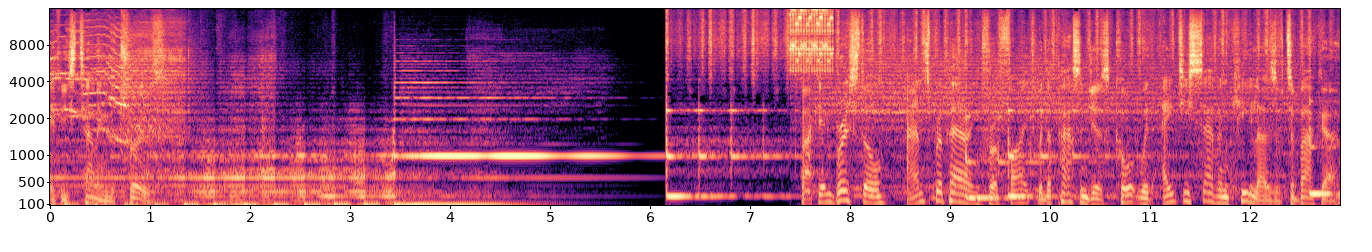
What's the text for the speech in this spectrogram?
if he's telling the truth. Back in Bristol, Anne's preparing for a fight with the passengers caught with 87 kilos of tobacco.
